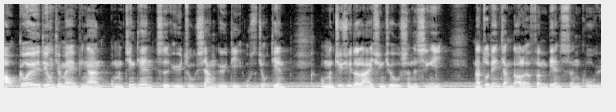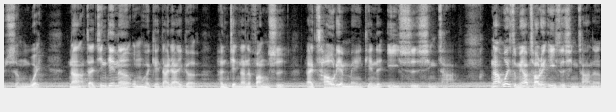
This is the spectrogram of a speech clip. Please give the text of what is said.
好，各位弟兄姐妹平安。我们今天是与主相遇第五十九天，我们继续的来寻求神的心意。那昨天讲到了分辨神枯与神味，那在今天呢，我们会给大家一个很简单的方式来操练每天的意识醒察。那为什么要操练意识醒察呢？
